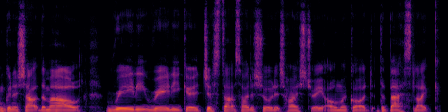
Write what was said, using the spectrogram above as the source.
I'm going to shout them out. Really, really good. Just outside of Shoreditch High Street. Oh my God, the best. Like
